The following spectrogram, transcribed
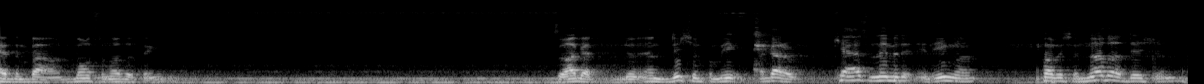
Had them bound, bought some other things. So I got, in addition for me, I got a Cass Limited in England, published another edition,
